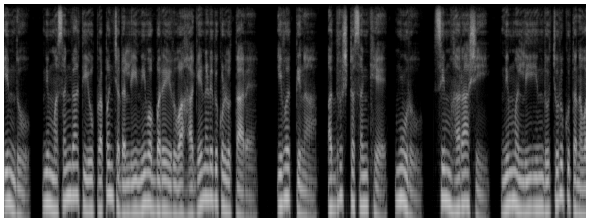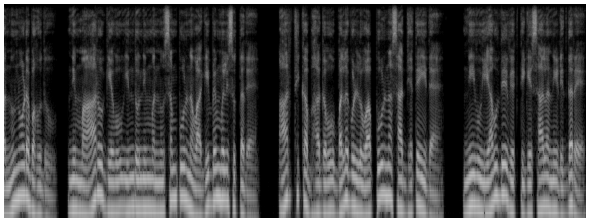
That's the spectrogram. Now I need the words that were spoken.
ಇಂದು ನಿಮ್ಮ ಸಂಗಾತಿಯು ಪ್ರಪಂಚದಲ್ಲಿ ನೀವೊಬ್ಬರೇ ಇರುವ ಹಾಗೆ ನಡೆದುಕೊಳ್ಳುತ್ತಾರೆ. ಇವತ್ತಿನ ಅದೃಷ್ಟ ಸಂಖ್ಯೆ ಮೂರು. ಸಿಂಹ ರಾಶಿ. ನಿಮ್ಮಲ್ಲಿ ಇಂದು ಚುರುಕುತನವನ್ನು ನೋಡಬಹುದು. ನಿಮ್ಮ ಆರೋಗ್ಯವು ಇಂದು ನಿಮ್ಮನ್ನು ಸಂಪೂರ್ಣವಾಗಿ ಬೆಂಬಲಿಸುತ್ತದೆ. ಆರ್ಥಿಕ ಭಾಗವು ಬಲಗೊಳ್ಳುವ ಪೂರ್ಣ ಸಾಧ್ಯತೆ ಇದೆ. ನೀವು ಯಾವುದೇ ವ್ಯಕ್ತಿಗೆ ಸಾಲ ನೀಡಿದ್ದರೆ,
